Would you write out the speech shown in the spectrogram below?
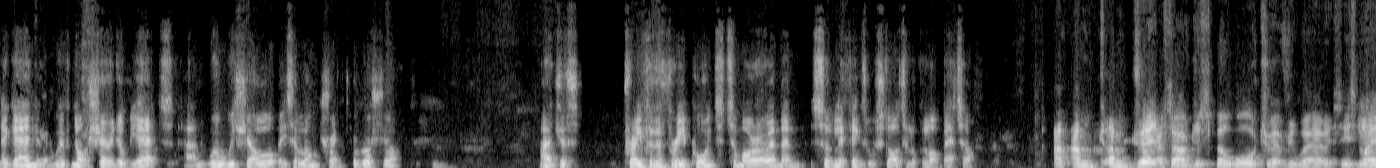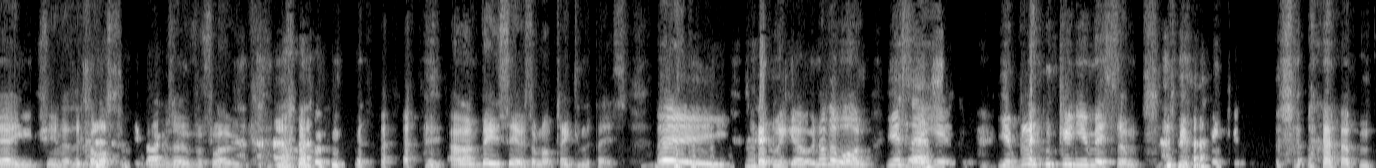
again, yeah. we've not showed up yet, and will we show up? It's a long trek to Russia. I just pray for the three points tomorrow, and then suddenly things will start to look a lot better. I'm I'm, I'm dread. Sorry, I've just spilt water everywhere. It's it's my yeah. age, you know. The colostomy bag's overflowed, and I'm being serious. I'm not taking the piss. Hey, here we go. Another one. You say yes. you you blink and you miss them. um,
